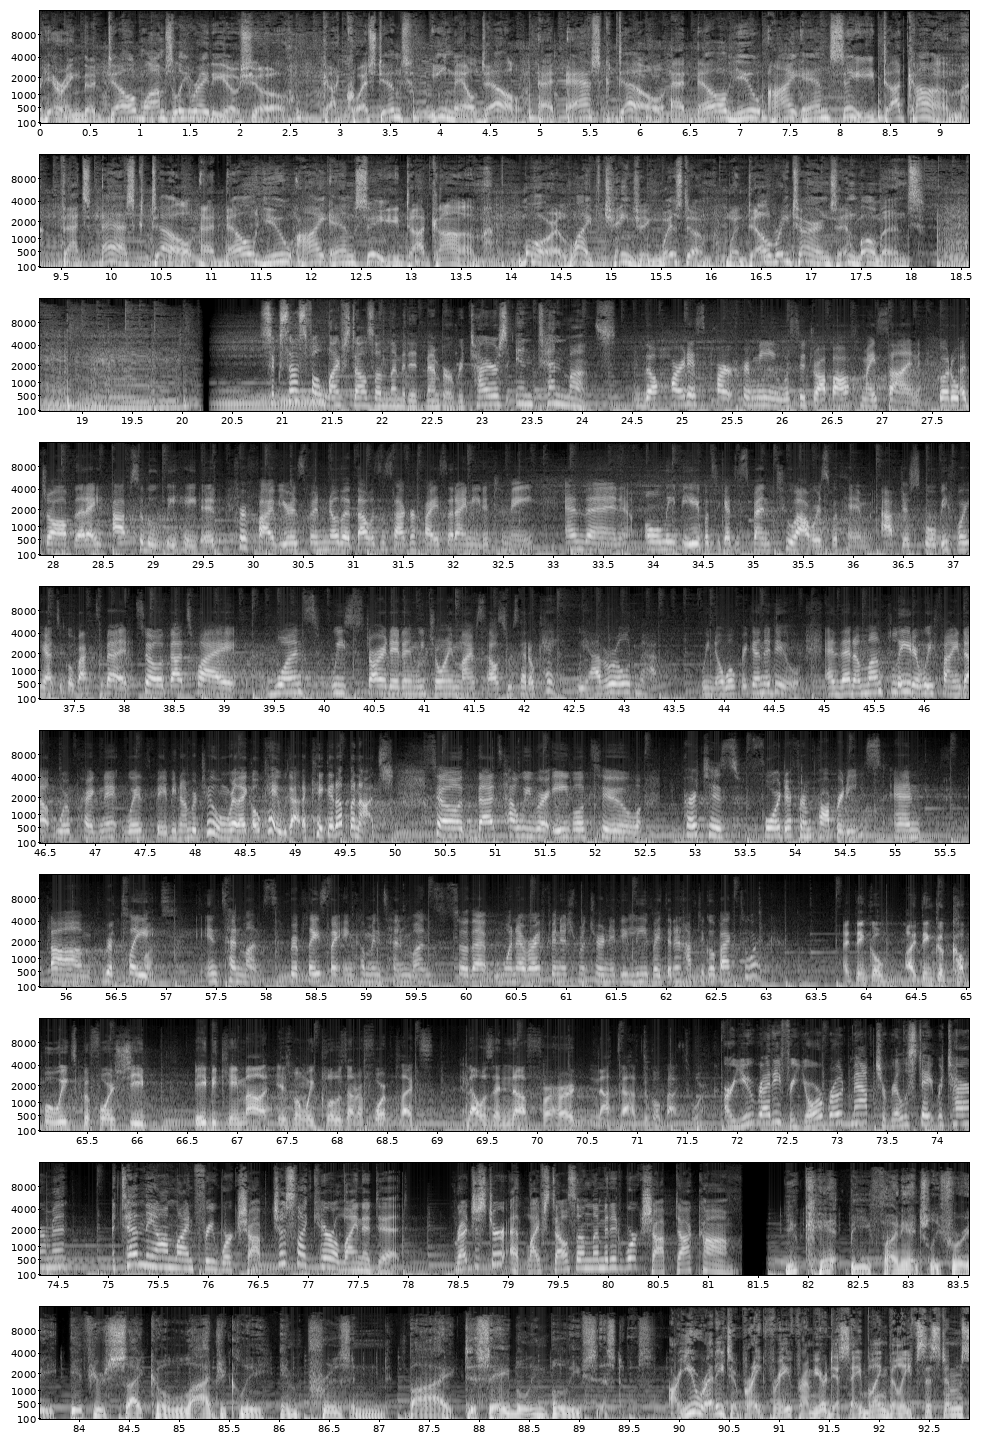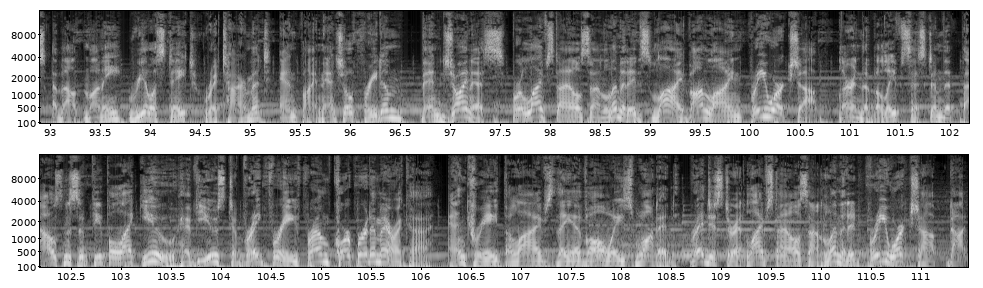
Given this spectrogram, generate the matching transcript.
Hearing the Del Walmsley Radio Show. Got questions? Email Del at askdell at luinc.com. That's askdell at luinc.com. More life changing wisdom when Del returns in moments. Successful Lifestyles Unlimited member retires in 10 months. The hardest part for me was to drop off my son, go to a job that I absolutely hated for five years, but know that that was a sacrifice that I needed to make, and then only be able to get to spend two hours with him after school before he had to go back to bed. So that's why once we started and we joined Lifestyles, we said, okay, we have a roadmap. We know what we're gonna do. And then a month later, we find out we're pregnant with baby number two. And we're like, okay, we gotta kick it up a notch. So that's how we were able to purchase four different properties and um, replace in 10 months, replace my income in 10 months so that whenever I finished maternity leave, I didn't have to go back to work. I think a, I think a couple weeks before she baby came out is when we closed on our fourplex and that was enough for her not to have to go back to work. Are you ready for your roadmap to real estate retirement? Attend the online free workshop just like Carolina did. Register at lifestylesunlimitedworkshop.com. You can't be financially free if you're psychologically imprisoned by disabling belief systems. Are you ready to break free from your disabling belief systems about money, real estate, retirement, and financial freedom? Then join us for Lifestyles Unlimited's live online free workshop. Learn the belief system that thousands of people like you have used to break free from corporate America and create the lives they have always wanted. Register at lifestylesunlimitedfreeworkshop.com.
